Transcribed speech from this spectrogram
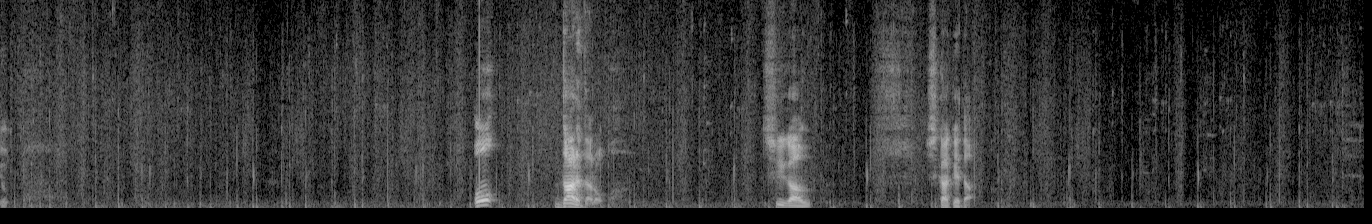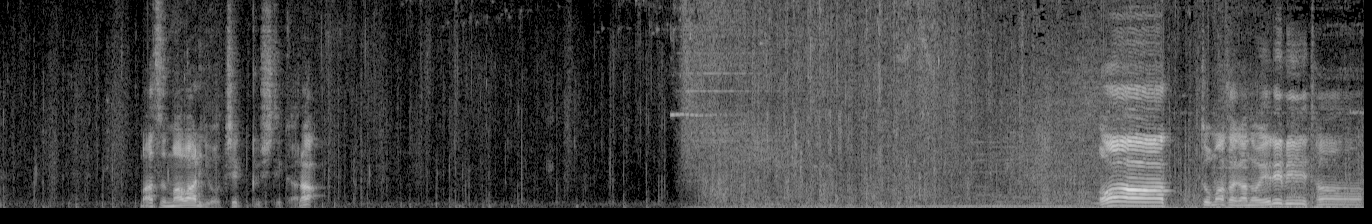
よっお誰だろう違う。仕掛けだ。まず周りをチェックしてからあーっと、まさかのエレベーター。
